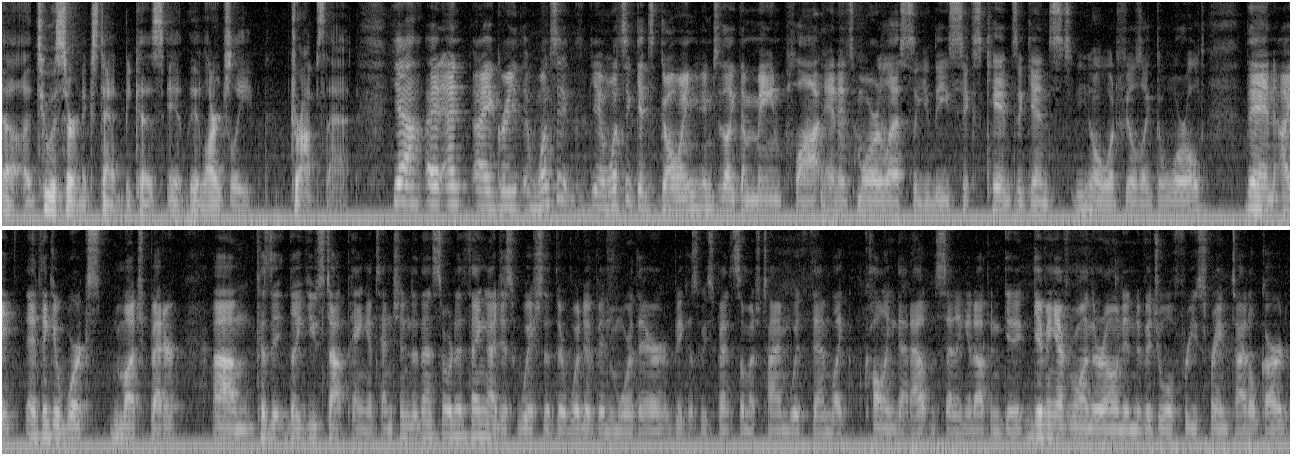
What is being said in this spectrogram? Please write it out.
uh, to a certain extent because it, it largely drops that. Yeah, and, and I agree. Once it you know once it gets going into like the main plot and it's more or less like, these six kids against you know what feels like the world, then I I think it works much better. Because it like you stop paying attention to that sort of thing. I just wish that there would have been more there because we spent so much time with them, like calling that out and setting it up and gi- giving everyone their own individual freeze frame title card.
